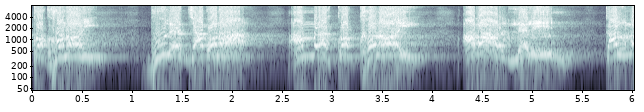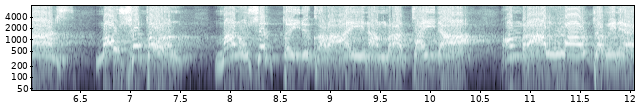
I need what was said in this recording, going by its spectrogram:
কখনোই ভুলে যাব না। আমরা কখনোই আবার লেলিন কালমার্স মৌসতন মানুষের তৈরি করা আইন আমরা চাই না। আমরা আল্লাহর জমিনে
